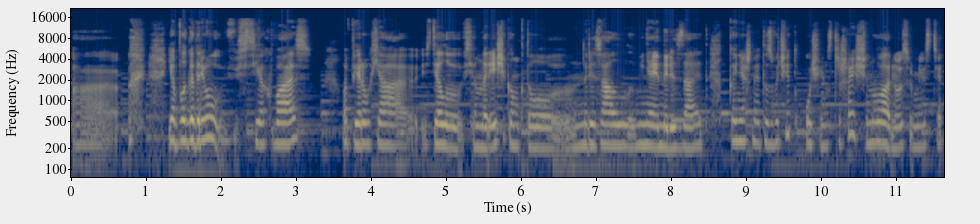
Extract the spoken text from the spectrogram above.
э, я благодарю всех вас. Во-первых, я сделаю всем нарезчикам, кто нарезал меня и нарезает. Конечно, это звучит очень устрашающе, ну ладно, в особенности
